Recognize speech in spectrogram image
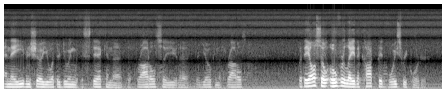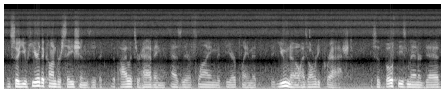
And they even show you what they're doing with the stick and the, the throttle, so you the, the yoke and the throttles. But they also overlay the cockpit voice recorder. And so you hear the conversations that the, the pilots are having as they're flying the, the airplane that, that you know has already crashed. So both these men are dead.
